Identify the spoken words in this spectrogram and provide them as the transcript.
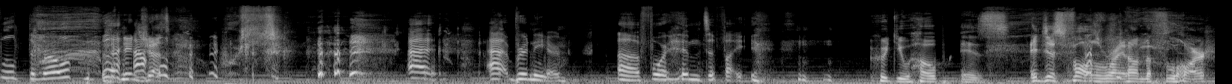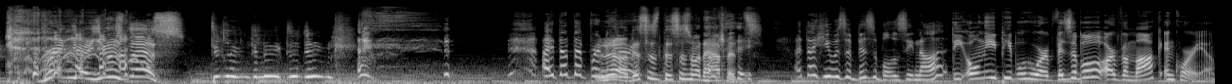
we'll throw the Just at at Brenier uh, for him to fight. Who you hope is. It just falls right on the floor. Brynja, use this! I thought that Brenier. No, this is this is what Okay. happens. I thought he was invisible. Is he not? The only people who are visible are Vamak and Corio.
